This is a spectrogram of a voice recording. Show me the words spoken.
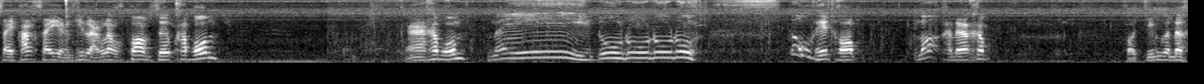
ใส่พักใส่อย่างที่หลังแล้วพร้อมเสิร์ฟครับผมอ่าครับผมนี่ดูดูดูดูโอ้เห็ดถอบเนาะขนาดครับ ขอจิ้มกันเด้อ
